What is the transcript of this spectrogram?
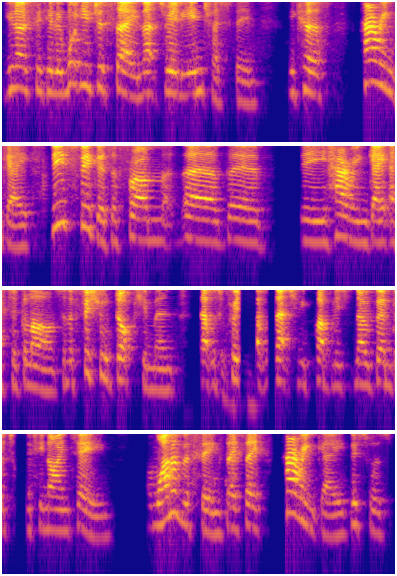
you know, Cecilia, what you've just saying that's really interesting because Haringey, these figures are from uh, the the Haringey at a glance, an official document that was, printed, that was actually published November 2019. And one of the things they say Haringey, this was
